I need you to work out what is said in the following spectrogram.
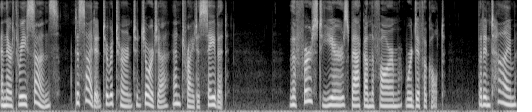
and their three sons decided to return to Georgia and try to save it. The first years back on the farm were difficult, but in time,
